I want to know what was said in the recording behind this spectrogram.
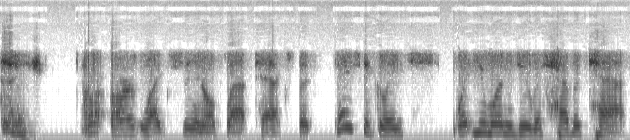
our, our likes you know flat tax, but basically, what you want to do is have a tax,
